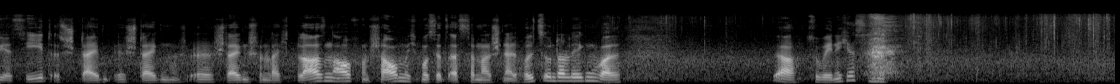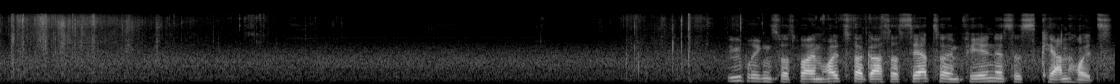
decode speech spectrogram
Wie ihr seht, es steig- es steigen, äh, steigen schon leicht Blasen auf und Schaum. Ich muss jetzt erst einmal schnell Holz unterlegen, weil ja, zu wenig ist. Übrigens, was beim Holzvergaser sehr zu empfehlen ist, ist Kernholz.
